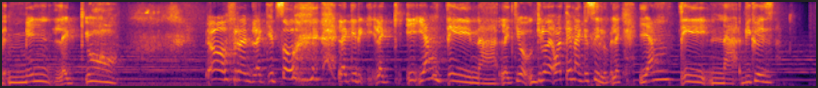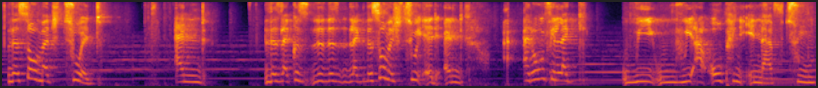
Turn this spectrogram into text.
the men like oh oh friend like it's so like it like young tina like yo what ke silo like young tina because there's so much to it. And there's like because there's like there's so much to it and i don't feel like we we are open enough to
